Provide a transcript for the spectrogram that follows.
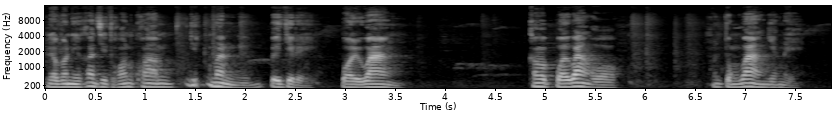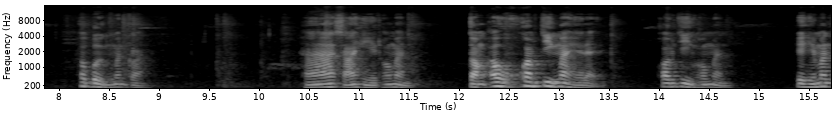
แล้ววันนี้ขั้นสิถอนความยึดมั่นนี่เป็นจังไดปล่อยวางคำว่าปล่อยวางออก มันต้องว่างจังไดเฮาเบิ่งมันก่อน หาสาเหตุของมัน ต้องเอาความจริงมาให้ได้ความจริงของมัน เฮ็ดให้มัน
